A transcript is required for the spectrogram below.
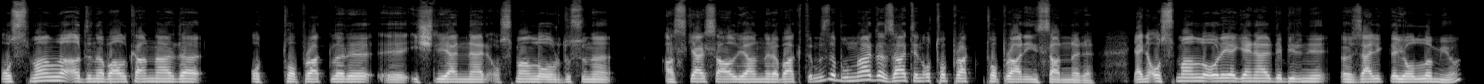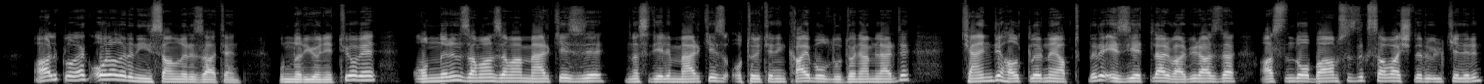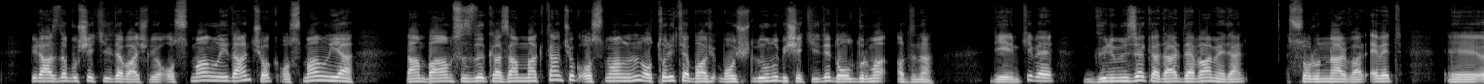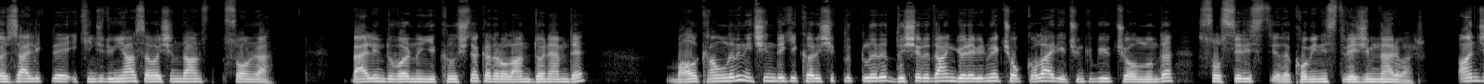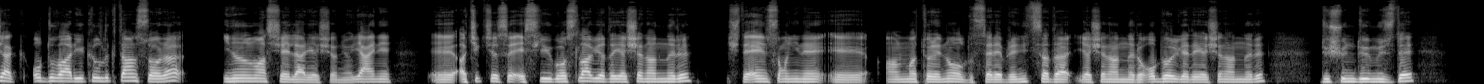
Osmanlı adına Balkanlarda o toprakları e, işleyenler, Osmanlı ordusuna asker sağlayanlara baktığımızda bunlar da zaten o toprak toprağın insanları. Yani Osmanlı oraya genelde birini özellikle yollamıyor. Ağırlıklı olarak oraların insanları zaten bunları yönetiyor ve onların zaman zaman merkezi nasıl diyelim merkez otoritenin kaybolduğu dönemlerde kendi halklarına yaptıkları eziyetler var. Biraz da aslında o bağımsızlık savaşları ülkelerin biraz da bu şekilde başlıyor. Osmanlı'dan çok Osmanlı'ya dan bağımsızlığı kazanmaktan çok Osmanlı'nın otorite boşluğunu bir şekilde doldurma adına diyelim ki ve günümüze kadar devam eden sorunlar var. Evet e, özellikle 2. Dünya Savaşı'ndan sonra Berlin Duvarı'nın yıkılışına kadar olan dönemde Balkanların içindeki karışıklıkları dışarıdan görebilmek çok kolay değil. Çünkü büyük çoğunluğunda sosyalist ya da komünist rejimler var. Ancak o duvar yıkıldıktan sonra inanılmaz şeyler yaşanıyor. Yani e, açıkçası eski Yugoslavya'da yaşananları işte en son yine e, anma töreni oldu. Srebrenica'da yaşananları, o bölgede yaşananları düşündüğümüzde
